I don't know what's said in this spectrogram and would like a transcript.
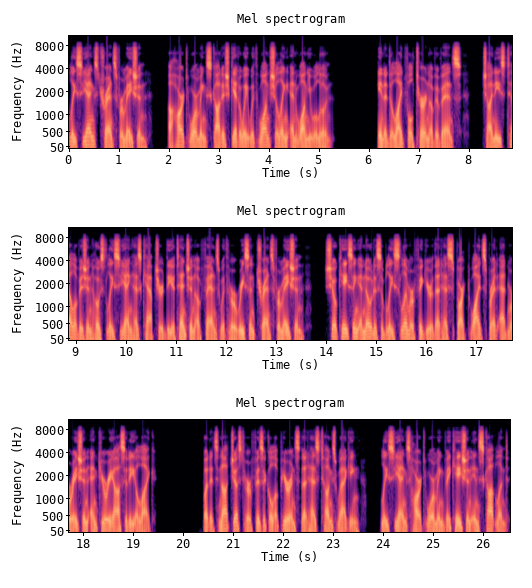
Li Xiang's transformation, a heartwarming Scottish getaway with Wang Shiling and Wang Yuelun. In a delightful turn of events, Chinese television host Li Xiang has captured the attention of fans with her recent transformation, showcasing a noticeably slimmer figure that has sparked widespread admiration and curiosity alike. But it's not just her physical appearance that has tongues wagging, Li Xiang's heartwarming vacation in Scotland,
